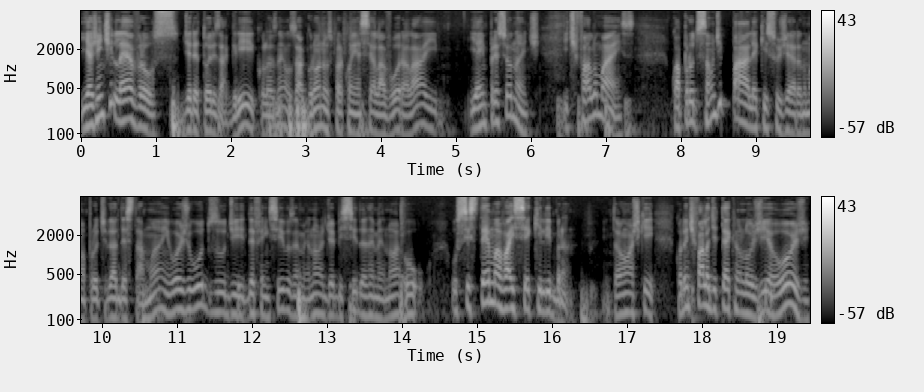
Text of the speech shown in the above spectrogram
E a gente leva os diretores agrícolas, né, os agrônomos para conhecer a lavoura lá e, e é impressionante. E te falo mais, com a produção de palha que isso gera numa produtividade desse tamanho, hoje o uso de defensivos é menor, de herbicidas é menor, o, o sistema vai se equilibrando. Então, acho que quando a gente fala de tecnologia hoje,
